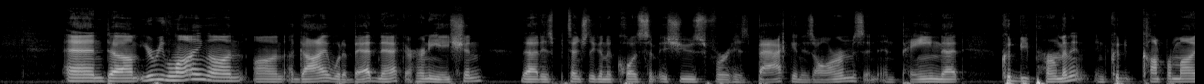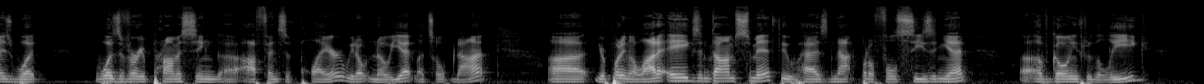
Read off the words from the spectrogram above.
And um, you're relying on on a guy with a bad neck, a herniation that is potentially going to cause some issues for his back and his arms and, and pain that could be permanent and could compromise what was a very promising uh, offensive player. We don't know yet. Let's hope not. Uh, you're putting a lot of eggs in Dom Smith, who has not put a full season yet of going through the league.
